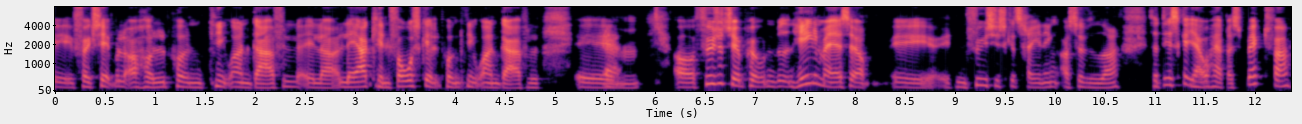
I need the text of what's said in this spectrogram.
øh, for eksempel at holde på en kniv og en gaffel, eller lære at kende forskel på en kniv og en gaffel. Øh, ja. Øhm, og fysioterapeuten ved en hel masse om øh, den fysiske træning osv. Så, videre. så det skal jeg jo mm. have respekt for.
